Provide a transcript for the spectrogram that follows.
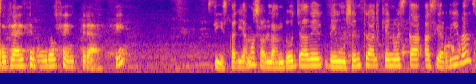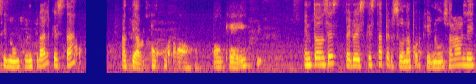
O sea, el cerebro central, ¿sí? Sí, estaríamos hablando ya de, un central que no está hacia arriba, sino un central que está hacia abajo. Ok. Entonces, pero es que esta persona, ¿por qué no sale?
